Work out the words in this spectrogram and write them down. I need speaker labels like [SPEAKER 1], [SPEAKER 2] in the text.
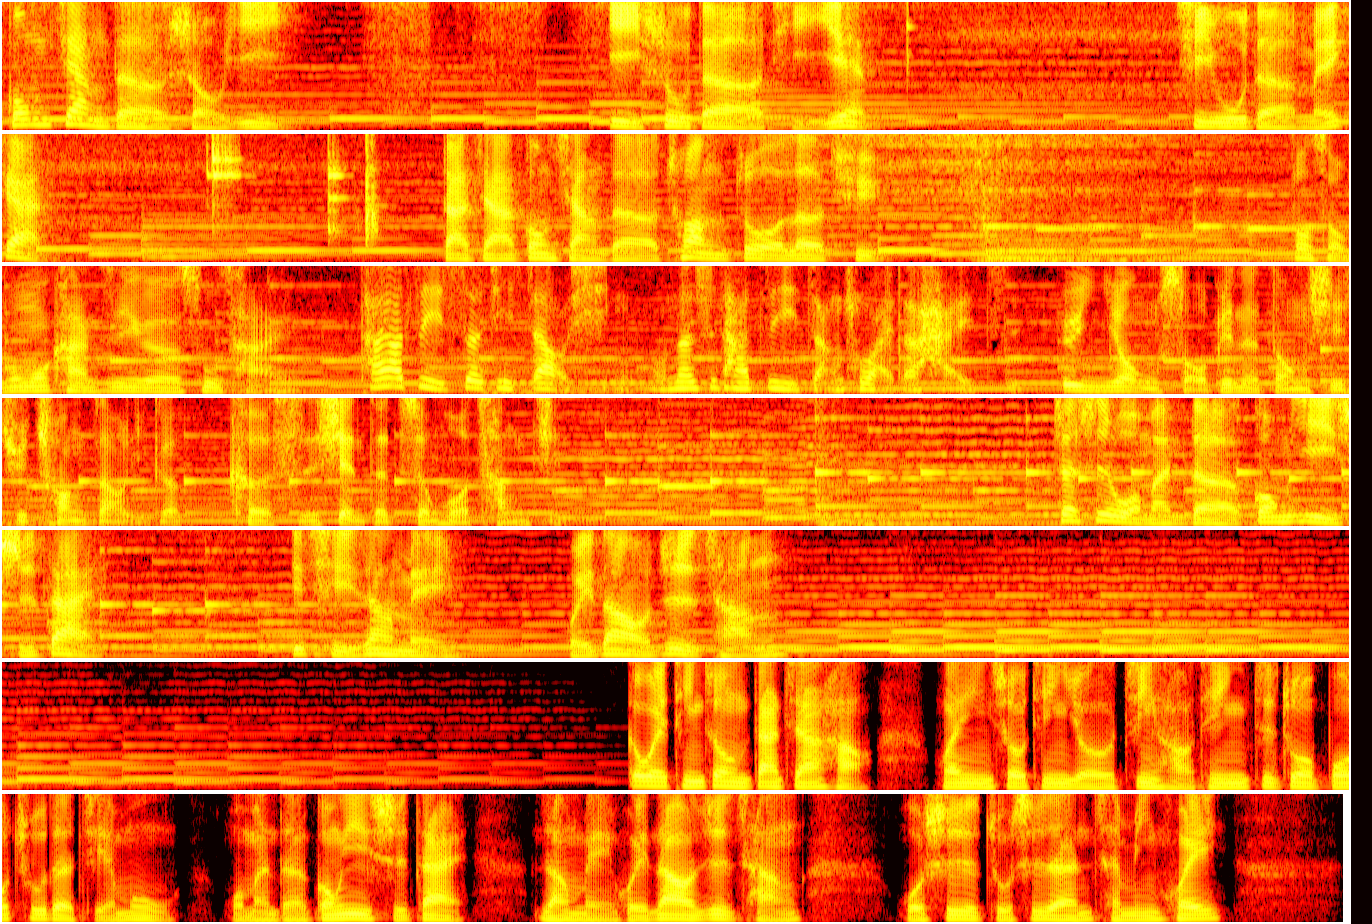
[SPEAKER 1] 工匠的手艺，艺术的体验，器物的美感，大家共享的创作乐趣。
[SPEAKER 2] 动手摸摸看这个素材，
[SPEAKER 3] 他要自己设计造型，那是他自己长出来的孩子。
[SPEAKER 4] 运用手边的东西去创造一个可实现的生活场景。
[SPEAKER 1] 这是我们的公益时代，一起让美回到日常。各位听众，大家好，欢迎收听由静好听制作播出的节目《我们的公益时代》，让美回到日常。我是主持人陈明辉。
